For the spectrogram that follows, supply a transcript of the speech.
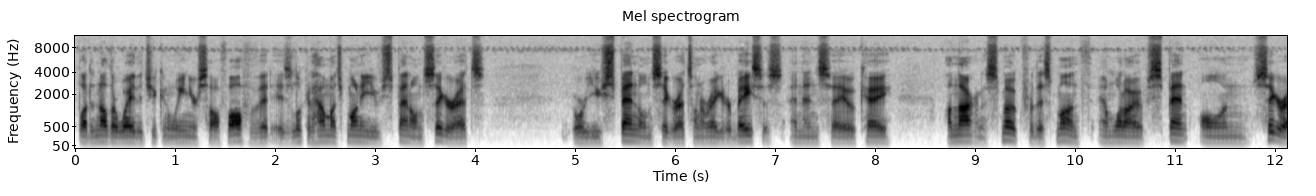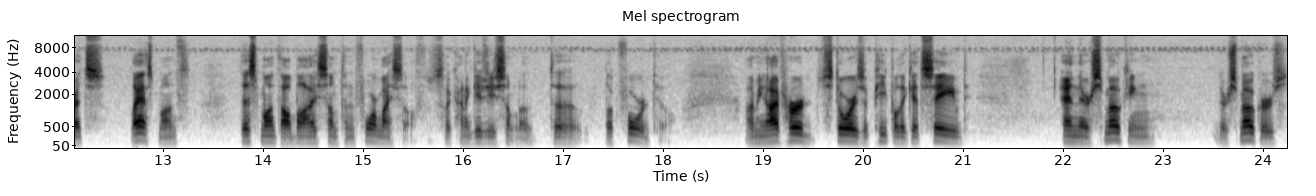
But another way that you can wean yourself off of it is look at how much money you've spent on cigarettes or you spend on cigarettes on a regular basis and then say, okay, I'm not going to smoke for this month and what I spent on cigarettes last month, this month I'll buy something for myself. So it kind of gives you something to, to look forward to. I mean, I've heard stories of people that get saved and they're smoking, they're smokers,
